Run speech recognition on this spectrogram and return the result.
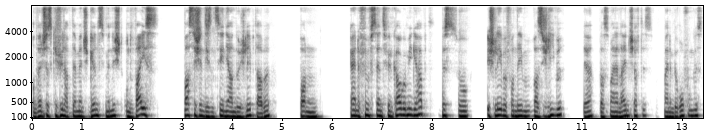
Und wenn ich das Gefühl habe, der Mensch gönnt es mir nicht und weiß, was ich in diesen zehn Jahren durchlebt habe, von keine 5 Cent für ein Kaugummi gehabt, bis zu ich lebe von dem, was ich liebe, ja, was meine Leidenschaft ist, was meine Berufung ist,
